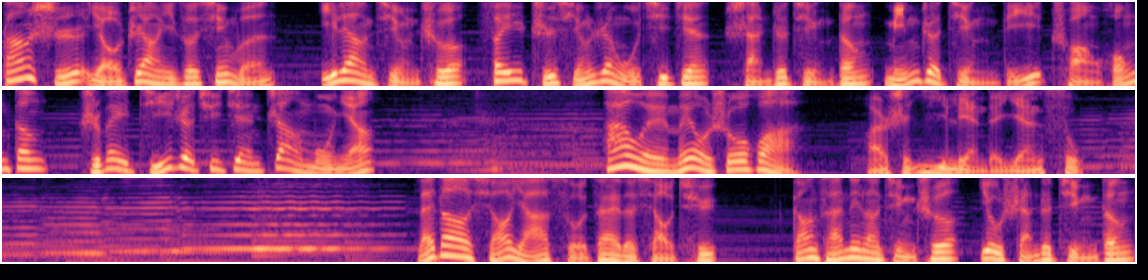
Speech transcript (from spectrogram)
当时有这样一则新闻：一辆警车非执行任务期间闪着警灯、鸣着警笛闯红灯，只为急着去见丈母娘。阿伟没有说话，而是一脸的严肃。来到小雅所在的小区，刚才那辆警车又闪着警灯。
